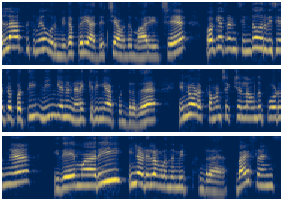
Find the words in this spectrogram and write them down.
எல்லாத்துக்குமே ஒரு மிகப்பெரிய அதிர்ச்சியாக வந்து மாறிடுச்சு. ஓகே ஃப்ரெண்ட்ஸ் இந்த ஒரு விஷயத்தை பற்றி நீங்கள் என்ன நினைக்கிறீங்க அப்படின்றத என்னோட கமெண்ட் செக்ஷனில் வந்து போடுங்க. இதே மாதிரி இன்னொடையில உங்களை வந்து மீட் பண்ணுறேன் பை ஃப்ரெண்ட்ஸ்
